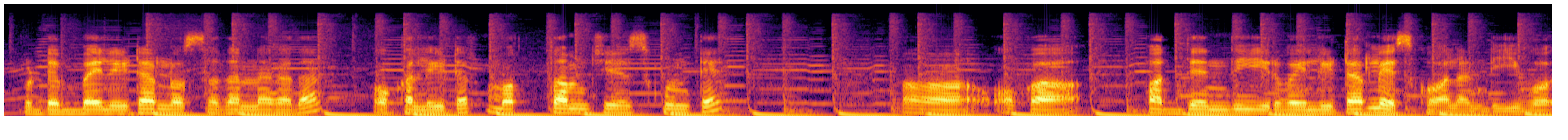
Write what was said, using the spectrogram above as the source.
ఇప్పుడు డెబ్బై లీటర్లు వస్తుందన్న కదా ఒక లీటర్ మొత్తం చేసుకుంటే ఒక పద్దెనిమిది ఇరవై లీటర్లు వేసుకోవాలండి ఇవ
